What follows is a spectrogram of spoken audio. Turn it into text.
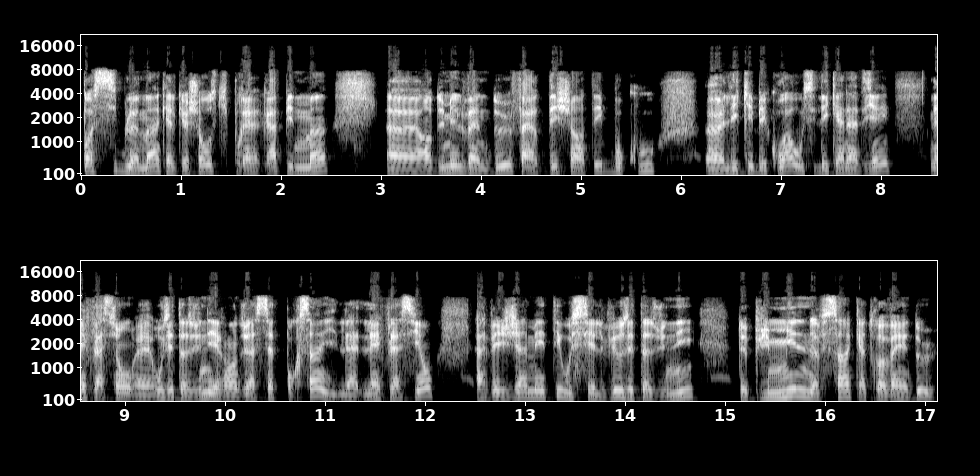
possiblement quelque chose qui pourrait rapidement, euh, en 2022, faire déchanter beaucoup euh, les Québécois, aussi les Canadiens. L'inflation euh, aux États-Unis est rendue à 7% L'inflation avait jamais été aussi élevée aux États-Unis depuis 1982.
